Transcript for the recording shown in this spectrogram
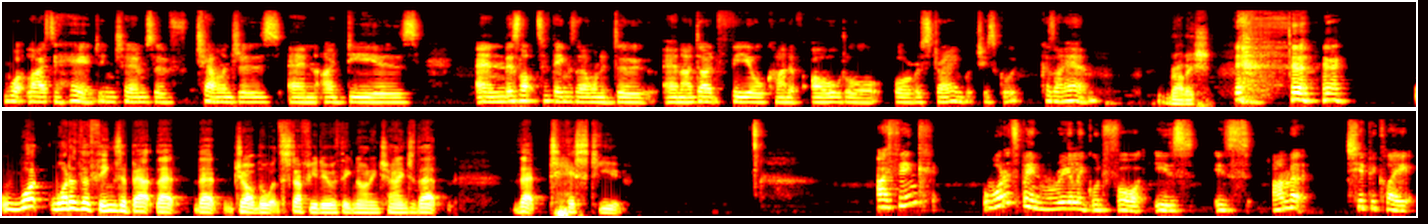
what lies ahead in terms of challenges and ideas. And there's lots of things that I want to do, and I don't feel kind of old or or restrained, which is good because I am. Rubbish. What What are the things about that that job, the what stuff you do with igniting change that that test you? I think what it's been really good for is is I'm a typically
